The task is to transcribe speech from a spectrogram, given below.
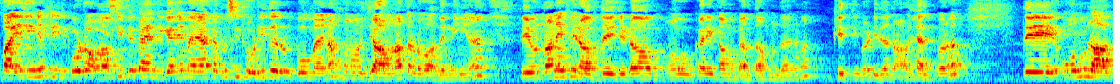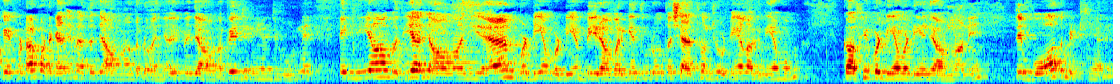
ਬਾਈ ਜੀ ਨੇ ਫਰੀਦਕੋਟ ਆਉਣਾ ਸੀ ਤੇ ਭੈਣ ਜੀ ਕਹਿੰਦੇ ਮੈਂ ਆਖਿਆ ਤੁਸੀਂ ਥੋੜੀ ਦੇਰ ਰੁਕੋ, ਮੈਂ ਨਾ ਹੁਣ ਜਾਮਣਾ ਤੜਵਾ ਦਿੰਨੀ ਆ। ਤੇ ਉਹਨਾਂ ਨੇ ਫਿਰ ਆਪਦੇ ਜਿਹੜਾ ਉਹ ਘਰੇ ਕੰਮ ਕਰਦਾ ਹੁੰਦਾ ਹੈ ਨਾ, ਖੇਤੀਬਾੜੀ ਦਾ ਨਾਲ ਹੈਲਪਰ ਤੇ ਉਹਨੂੰ ਲਾ ਕੇ ਫਟਾਫਟ ਕਹਿੰਦੇ, ਮੈਂ ਤਾਂ ਜਾਮਣਾ ਤੜਵਾਈਆਂ ਵੀ ਮੈਂ ਜਾਮਣਾ ਭੇਜਣੀਆਂ ਜ਼ਰੂਰ ਨੇ। ਇੰਨੀਆਂ ਵਧੀਆ ਜਾਮਣਾ ਜੀ, ਐਨ ਵੱਡੀਆਂ ਵੱਡੀਆਂ ਬੀਰਾਂ ਵਰਗੀਆਂ, ਦੂਰੋਂ ਤਾਂ ਸ਼ਾਇਦ ਤੁਹਾਨੂੰ ਛੋਟੀਆਂ ਲੱਗਦੀਆਂ ਹੁਣ। ਕਾਫੀ ਵੱਡੀਆਂ ਵੱਡੀਆਂ ਜਾਮਣਾ ਨੇ ਤੇ ਬਹੁਤ ਮਿੱਠੀਆਂ ਨੇ।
